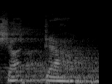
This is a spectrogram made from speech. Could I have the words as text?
Shut down.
